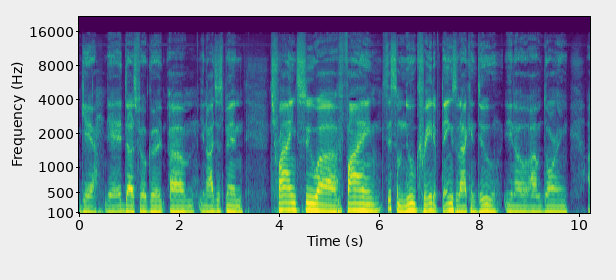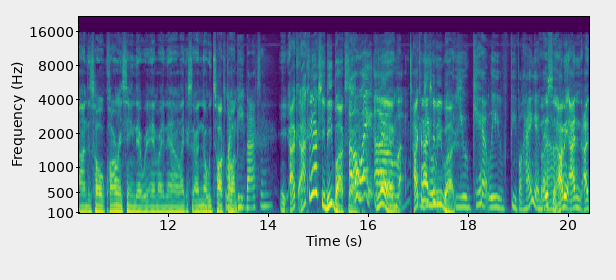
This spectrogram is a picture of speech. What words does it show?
Yeah, yeah, it does feel good. Um, you know, I just been trying to uh, find just some new creative things that I can do. You know, um, during um, this whole quarantine that we're in right now. Like I said, I know we talked like about. beatboxing I, I can actually beatbox. Though. oh wait yeah, um I can you- actually beatbox. you can't leave people hanging now. I mean, I, I,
